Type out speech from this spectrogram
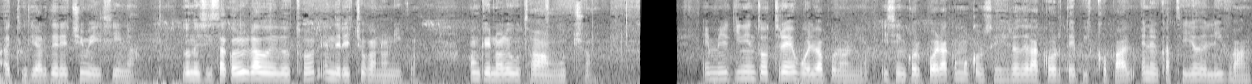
a estudiar Derecho y Medicina, donde se sacó el grado de doctor en Derecho Canónico, aunque no le gustaba mucho. En 1503 vuelve a Polonia y se incorpora como consejero de la corte episcopal en el castillo de Lisbon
